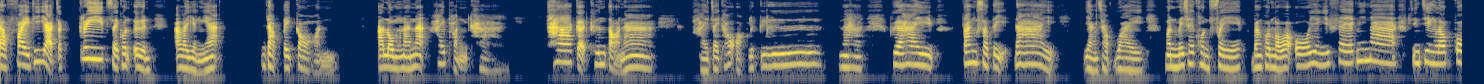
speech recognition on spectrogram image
ดับไฟที่อยากจะกรีดใส่คนอื่น อะไรอย่างเงี้ยดับไปก่อน อารมณ์นั้นอะให้ผ่อนคลาย ถ้าเกิดขึ้นต่อหน้า หายใจเข้าออกลึกๆนะคะเพื่อให้ตั้งสติได้อย่างฉับไว มันไม่ใช่คนเฟกบางคนบอกว่าโอ้อย่างนี้เฟกนี่นา จริง ๆ แล้วโกร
